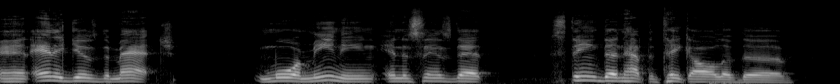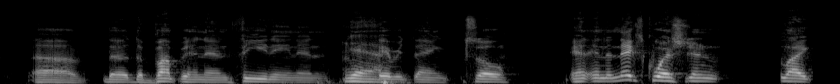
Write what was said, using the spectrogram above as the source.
And and it gives the match more meaning in the sense that Sting doesn't have to take all of the uh, the the bumping and feeding and Yeah. everything. So, and and the next question, like,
